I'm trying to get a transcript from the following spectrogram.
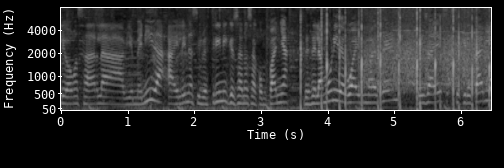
Le vamos a dar la bienvenida a Elena Silvestrini, que ya nos acompaña desde la MUNI de Guaymallén. Ella es secretaria,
